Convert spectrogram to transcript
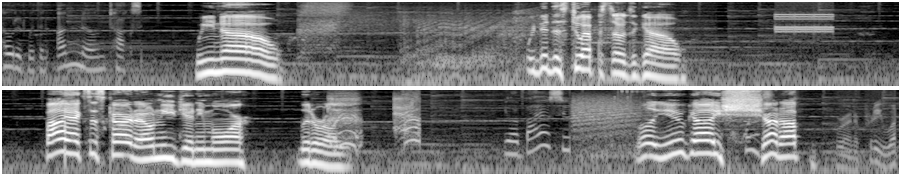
coated with an unknown toxin. We know. We did this two episodes ago. Bye, access card. I don't need you anymore. Literally. Your biosuit. Well, you guys shut up. We're in a pretty well.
